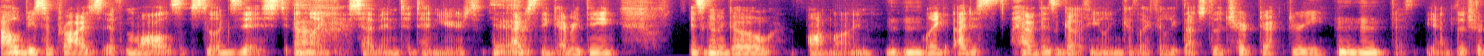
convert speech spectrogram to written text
I would be surprised if malls still exist in Ah. like seven to ten years. yeah. I just think everything is gonna go online. hmm Like I just have this gut feeling because I feel like that's the trajectory. hmm That's yeah, the tra-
